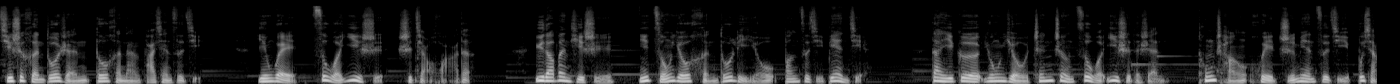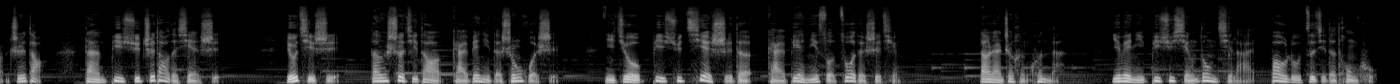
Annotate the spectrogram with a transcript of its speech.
其实很多人都很难发现自己，因为自我意识是狡猾的。遇到问题时，你总有很多理由帮自己辩解。但一个拥有真正自我意识的人，通常会直面自己不想知道但必须知道的现实。尤其是当涉及到改变你的生活时，你就必须切实的改变你所做的事情。当然，这很困难。因为你必须行动起来，暴露自己的痛苦，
